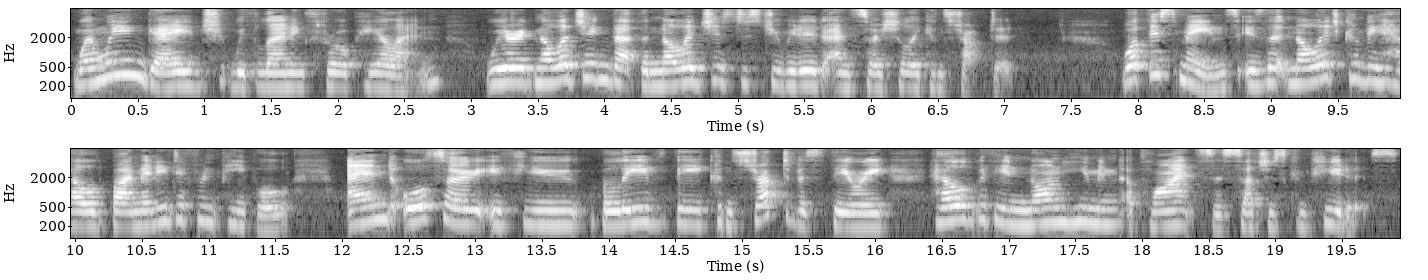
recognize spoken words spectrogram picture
When we engage with learning through a PLN, we're acknowledging that the knowledge is distributed and socially constructed. What this means is that knowledge can be held by many different people and also, if you believe the constructivist theory, held within non-human appliances such as computers.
